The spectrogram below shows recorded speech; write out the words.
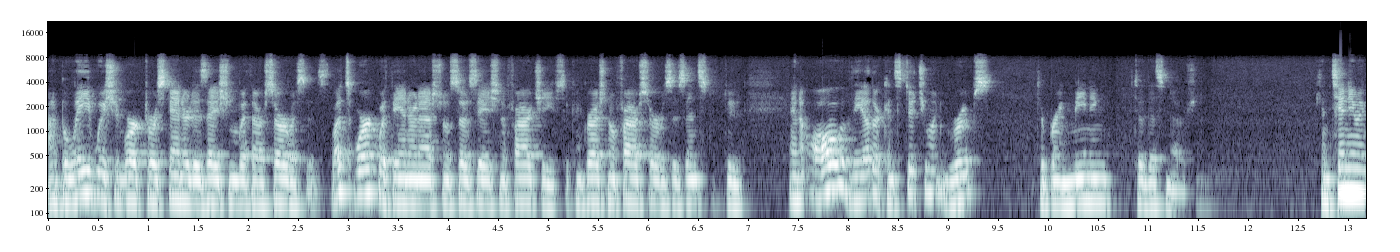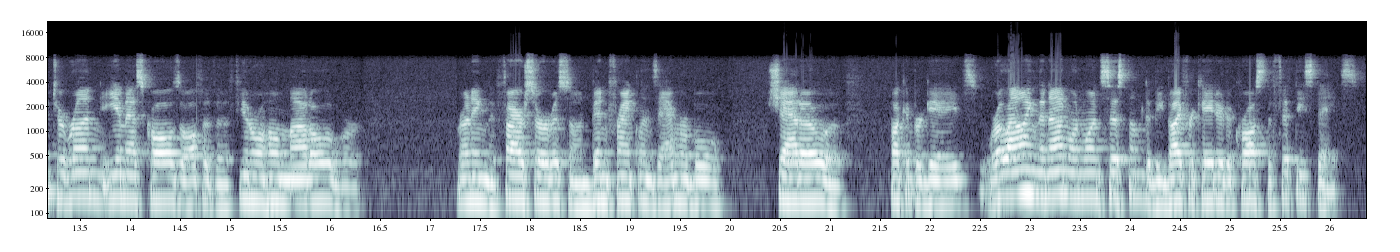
I believe we should work towards standardization with our services. Let's work with the International Association of Fire Chiefs, the Congressional Fire Services Institute, and all of the other constituent groups to bring meaning to this notion. Continuing to run EMS calls off of a funeral home model or running the fire service on Ben Franklin's admirable shadow of bucket brigades, or allowing the 911 system to be bifurcated across the 50 states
